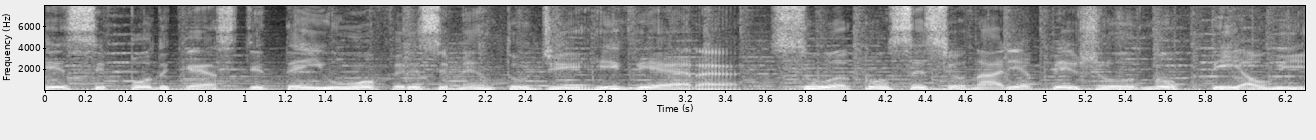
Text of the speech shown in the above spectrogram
Esse podcast tem o oferecimento de Riviera, sua concessionária Peugeot no Piauí.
